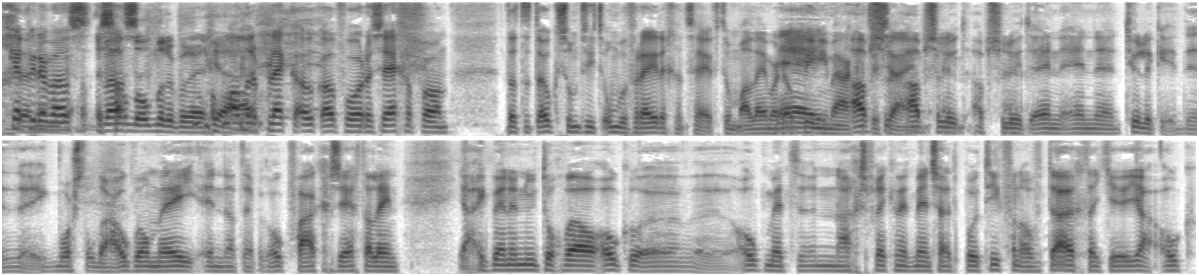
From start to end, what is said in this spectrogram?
ik heb je er wel eens, onder de brug, op ja. andere plekken ook over horen zeggen van dat het ook soms iets onbevredigends heeft om alleen maar de Nee, opiniemaker absolu- te zijn. Absoluut, En- absoluut. En, en eh, tuurlijk, de- de- ik worstel daar ook wel mee. En dat heb ik ook vaak gezegd. Alleen, ja, ik ben er nu toch wel ook, eh, ook met, eh, na gesprekken met mensen uit de politiek van overtuigd dat je ja ook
